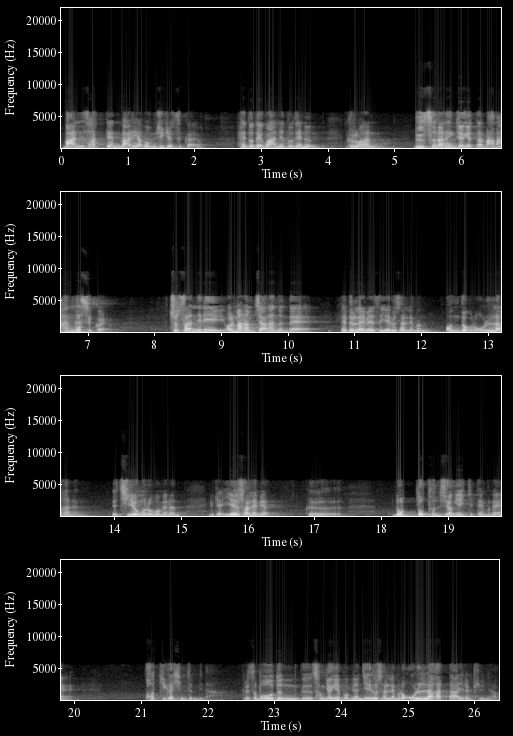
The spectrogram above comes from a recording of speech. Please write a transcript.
만삭된 마리아가 움직였을까요? 해도 되고 안 해도 되는 그러한 느슨한 행정이었다면 아마 안 갔을 거예요. 출산일이 얼마 남지 않았는데 베들레헴에서 예루살렘은 언덕으로 올라가는 지형으로 보면은 이렇게 예루살렘이 그 높, 높은 지형에 있기 때문에 걷기가 힘듭니다. 그래서 모든 그 성경에 보면 예루살렘으로 올라갔다 이런 표현이 나와요.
